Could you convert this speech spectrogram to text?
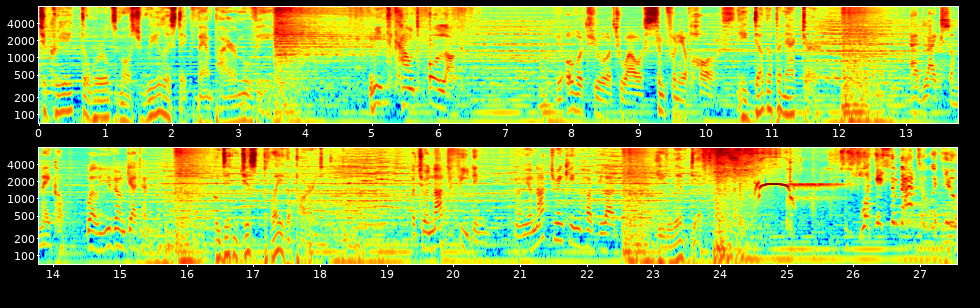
to create the world's most realistic vampire movie. Meet Count Orlok. The overture to our Symphony of Horrors. He dug up an actor I'd like some makeup. Well, you don't get any. who didn't just play the part, But you're not feeding. No, you're not drinking her blood. he lived it. What is the matter with you?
